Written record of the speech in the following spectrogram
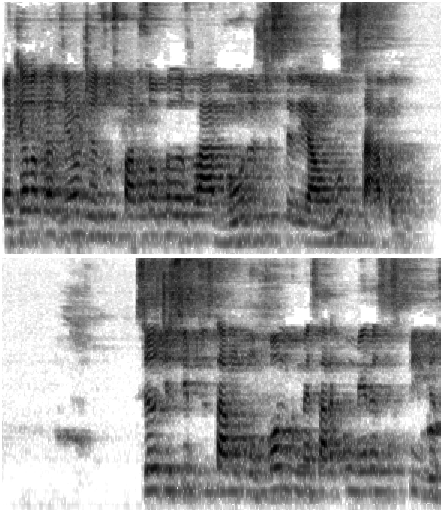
Naquela ocasião, Jesus passou pelas lavouras de cereal no sábado. Seus discípulos estavam com fome e começaram a comer as espigas.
